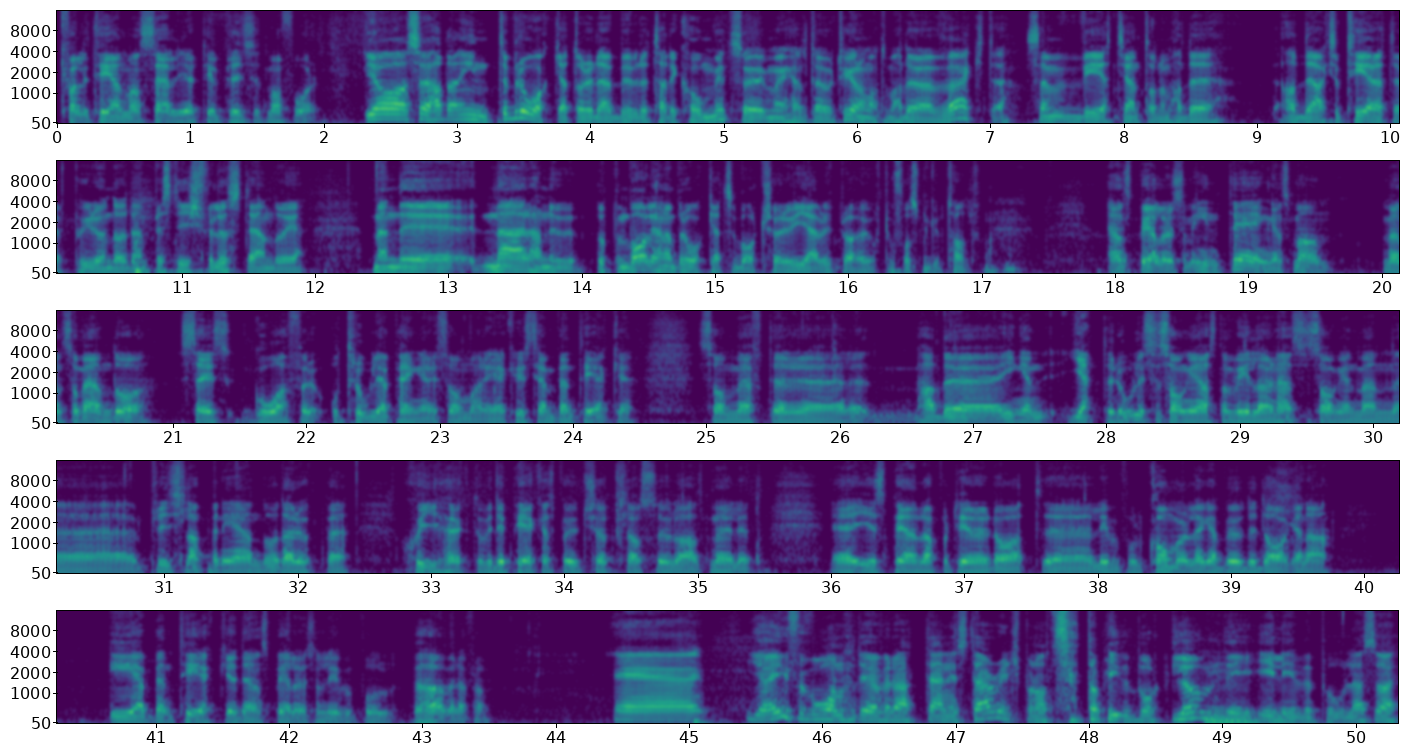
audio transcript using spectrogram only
Kvaliteten man säljer till priset man får. Ja, alltså hade han inte bråkat och det där budet hade kommit så är man helt övertygad om att de hade övervägt det. Sen vet jag inte om de hade, hade accepterat det på grund av den prestigeförlust det ändå är. Men det, när han nu uppenbarligen har bråkat sig bort så är det jävligt bra gjort att få så mycket betalt för det. En spelare som inte är engelsman, men som ändå sägs gå för otroliga pengar i sommar är Christian Benteke. Som efter, eh, eller, hade ingen jätterolig säsong i Aston Villa den här säsongen men eh, prislappen är ändå där uppe skyhögt och det pekas på utköpsklausul och allt möjligt. Eh, ISPN rapporterar idag att eh, Liverpool kommer att lägga bud i dagarna. Är Benteke den spelare som Liverpool behöver där fram? Eh, jag är ju förvånad över att Danny Sturridge på något sätt har blivit bortglömd Mm. i, i Liverpool. Alltså,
